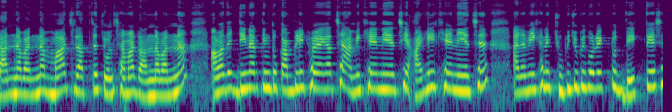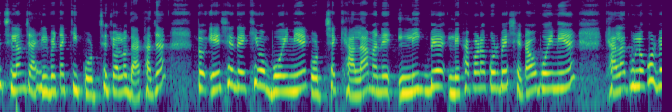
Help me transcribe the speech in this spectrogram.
রান্না বান্না মাঝ রাত্রে চলছে আমার রান্না বান্না আমাদের ডিনার কিন্তু কমপ্লিট হয়ে গেছে, আমি খেয়ে নিয়েছি, আহিল খেয়ে নিয়েছে। আর আমি এখানে চুপি চুপি করে একটু দেখতে এসেছিলাম যে আহিল বেটা কী করছে, চলো দেখা যাক। তো এসে দেখি ও বই নিয়ে করছে খেলা মানে লিখবে, লেখাপড়া করবে সেটাও বই নিয়ে, খেলাধুলো করবে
